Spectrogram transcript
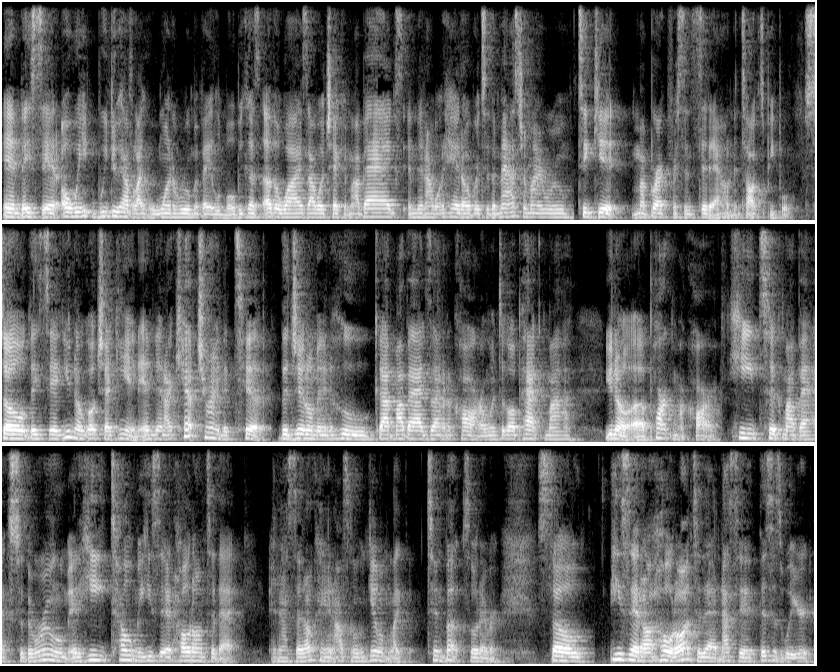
And they said, Oh, we, we do have like one room available because otherwise I would check in my bags and then I would head over to the mastermind room to get my breakfast and sit down and talk to people. So they said, you know, go check in. And then I kept trying to tip the gentleman who got my bags out of the car. I went to go pack my you know, uh, park my car. He took my bags to the room and he told me, he said, hold on to that. And I said, okay. And I was going to give him like 10 bucks or whatever. So he said, I'll hold on to that. And I said, this is weird.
